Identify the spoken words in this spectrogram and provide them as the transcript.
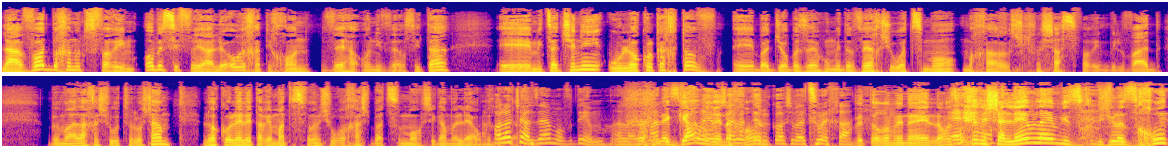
לעבוד בחנות ספרים או בספרייה לאורך התיכון והאוניברסיטה. Uh, מצד שני, הוא לא כל כך טוב uh, בג'וב הזה, הוא מדווח שהוא עצמו מכר שלושה ספרים בלבד במהלך השהות שלו שם, לא כולל את ערימת הספרים שהוא רכש בעצמו, שגם עליה הוא מדבר. יכול להיות שעל זה הם עובדים, על ערימת הספרים שאתה נכון. תרכוש בעצמך. בתור המנהל, לא מספיק לשלם להם בשביל הזכות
